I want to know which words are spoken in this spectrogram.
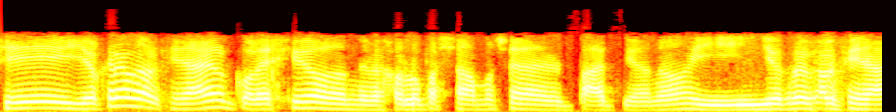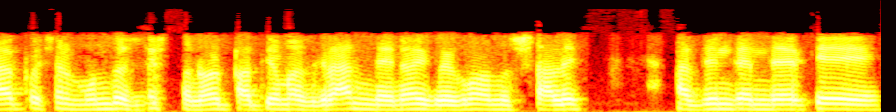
Sí, yo creo que al final el colegio donde mejor lo pasábamos era en el patio, ¿no? Y yo creo que al final pues el mundo es esto, ¿no? El patio más grande, ¿no? Y creo que cuando sales has de entender que,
